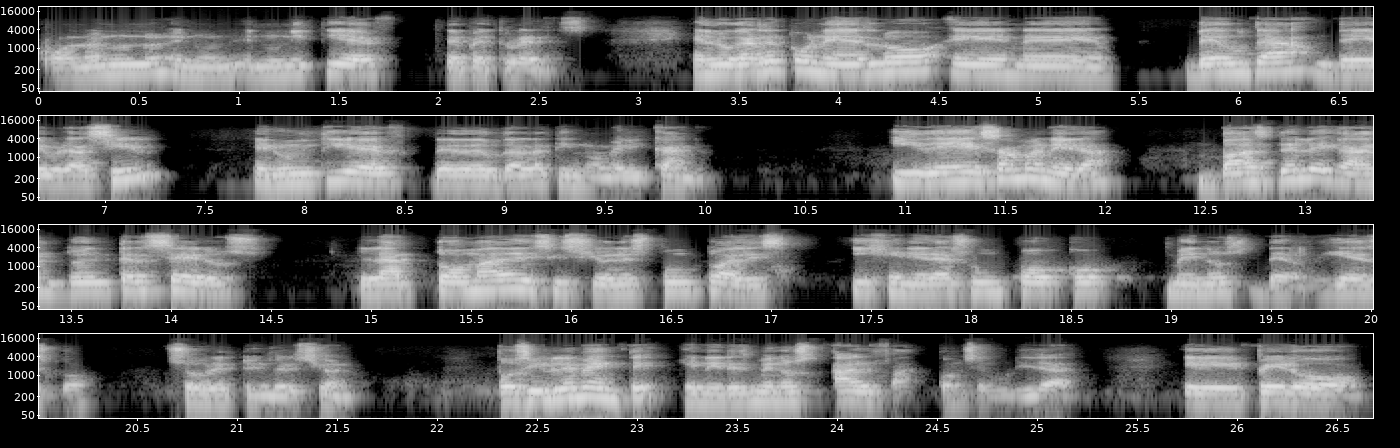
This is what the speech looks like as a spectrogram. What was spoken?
ponlo en un, en un, en un ETF de petroleras. En lugar de ponerlo en eh, deuda de Brasil, en un ETF de deuda latinoamericana. Y de esa manera vas delegando en terceros la toma de decisiones puntuales y generas un poco menos de riesgo sobre tu inversión. Posiblemente generes menos alfa con seguridad, eh, pero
